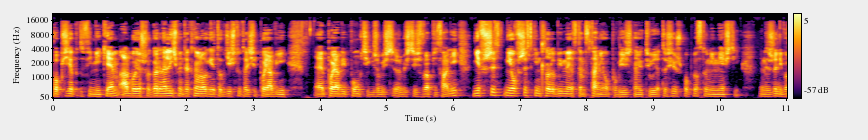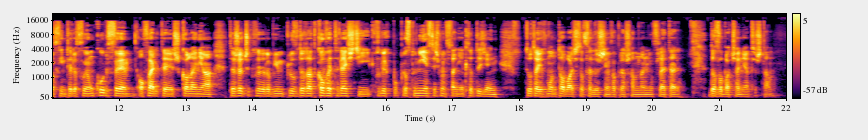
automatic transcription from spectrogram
w opisie pod filmikiem, albo już ogarnęliśmy technologię, to gdzieś tutaj się pojawi, e, pojawi punkcik, żebyście, żebyście się zapisali. Nie, nie o wszystkim, co robimy, jestem w stanie opowiedzieć na YouTube. To się już po prostu nie mieści. Więc jeżeli Was interesują kursy, oferty, szkolenia, te rzeczy, które robimy, plus dodatkowe treści, których po prostu nie jesteśmy w stanie co tydzień tutaj wmontować, to serdecznie zapraszam na newsletter. Do zobaczenia też tam.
